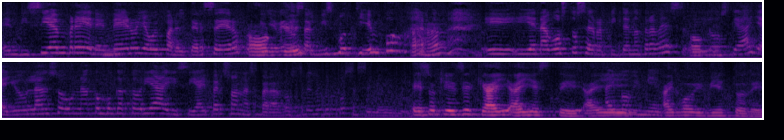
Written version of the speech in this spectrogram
en diciembre, en enero ya voy para el tercero, porque Ok. llevé dos al mismo tiempo. Y, y en agosto se repiten otra vez los que haya. Yo lanzo una convocatoria y si hay personas para dos, tres grupos, así lo divido. Eso quiere decir que hay, hay este, hay, Hay movimiento. hay movimiento de,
